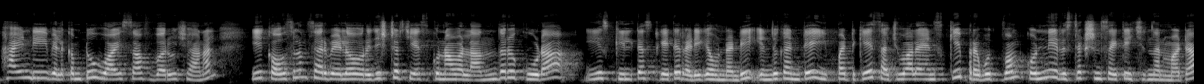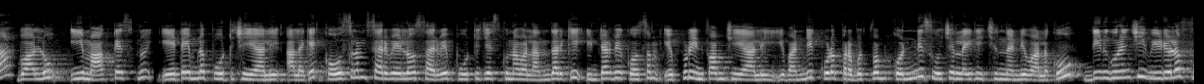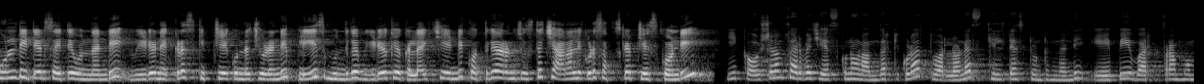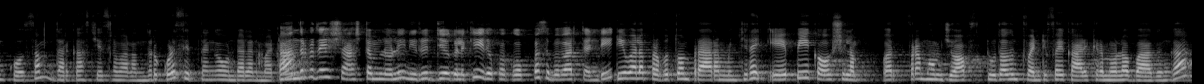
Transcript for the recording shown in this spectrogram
Hi అండి welcome to voice of Varu channel ఈ కౌశలం సర్వేలో రిజిస్టర్ చేసుకున్న వాళ్ళందరూ కూడా ఈ స్కిల్ టెస్ట్కి అయితే రెడీగా ఉండండి. ఎందుకంటే ఇప్పటికే సచివాలయానికి ప్రభుత్వం కొన్ని రిస్ట్రిక్షన్స్ అయితే ఇచ్చిందనమాట వాళ్ళు ఈ మార్క్ టెస్ట్ను ఏ టైంలో పూర్తి చేయాలి? అలాగే కౌశలం సర్వేలో సర్వే పూర్తి చేసుకున్న వాళ్ళందరికీ ఇంటర్వ్యూ కోసం ఎప్పుడు ఇన్ఫార్మ్ చేయాలి? ఇవన్నీ కూడా ప్రభుత్వం కొన్ని సూచనలు అయితే ఇచ్చిందండి వాళ్ళకు. దీని గురించి వీడియోలో ఫుల్ డీటెయిల్స్ అయితే ఉందండి. వీడియోని ఎక్కడ స్కిప్ చేయకుండా చూడండి. ప్లీజ్ ముందుగా వీడియోకి ఒక లైక్ చేయండి. కొత్తగా ఎవరైనా చూస్తే ఛానల్ని కూడా సబ్స్క్రైబ్ చేసుకోండి. ఈ కౌశలం సర్వే చేసుకున్న వాళ్ళందరికీ కూడా త్వరలోనే స్కిల్ టెస్ట్ ఉంటుందండి. ఏపీ వర్క్ ఫ్రమ్ హోమ్ కోసం దరఖాస్తు చేసిన వాళ్ళందరూ కూడా సిద్ధంగా ఉండాలన్నమాట. ఆంధ్రప్రదేశ్ రాష్ట్రంలోని నిరుద్యోగులకి ఇది ఒక గొప్ప శుభవార్త అండి. ఇటీవల ప్రభుత్వం ప్రారంభించిన AP Kaushalam work from home jobs two thousand twenty five కార్యక్రమంలో భాగంగా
